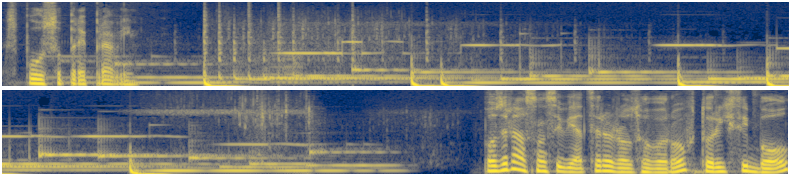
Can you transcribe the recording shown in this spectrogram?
spôsob prepravy. Pozeral som si viacero rozhovorov, v ktorých si bol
